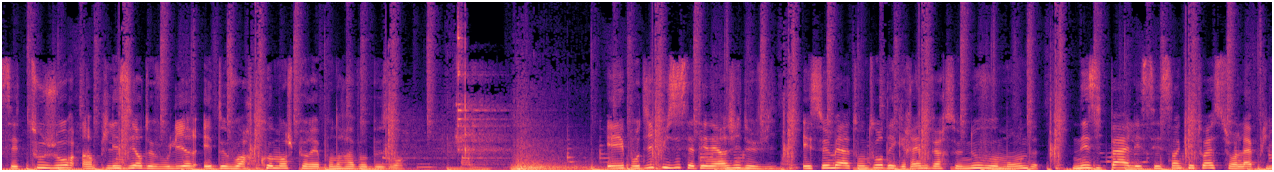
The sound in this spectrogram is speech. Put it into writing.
C'est toujours un plaisir de vous lire et de voir comment je peux répondre à vos besoins. Et pour diffuser cette énergie de vie et semer à ton tour des graines vers ce nouveau monde, n'hésite pas à laisser 5 étoiles sur l'appli.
